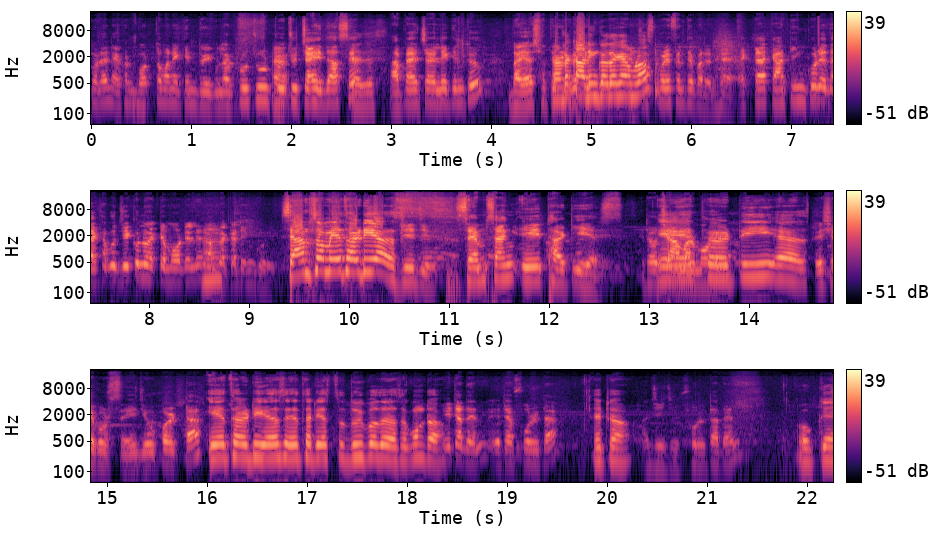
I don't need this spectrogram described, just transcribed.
করেন এখন বর্তমানে কিন্তু এগুলার প্রচুর প্রচুর চাহিদা আছে। আপনারা চাইলে কিন্তু ভাইয়ার সাথে একটা কাটিং করে দেখে আমরা? করে ফেলতে পারেন। হ্যাঁ একটা কাটিং করে দেখাবো যে কোনো একটা মডেলের আমরা কাটিং করি। স্যামসাং এ থার্টি জি জি স্যামসাং এ থার্টি এটা হচ্ছে আমার মডেল এসে পড়ছে এই যে উপরটা A thirty S A thirty S তো দুই পদে আছে কোনটা? এটা দেন এটা ফুলটা। এটা। জি জি ফুলটা দেন। ওকে।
